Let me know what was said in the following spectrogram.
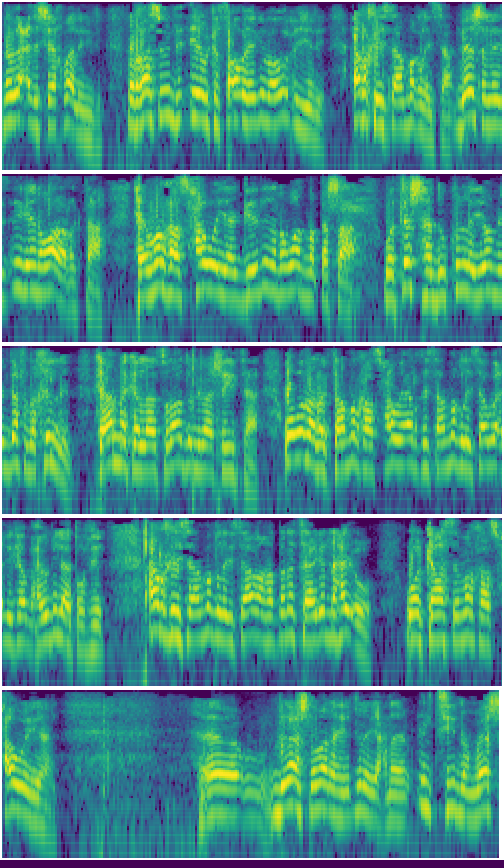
Dhawacdi sheekh baa la yidhi. Markaasuu inta eelka saa u eegay baa wuxuu yidhi arkaysaa maqlaysaa meesha la isdhigayna waad aragtaa. He markaas waxaa weeyaan geeridana waad maqashaa. Wa tashhadu kulla yawmin dafna khillin kaannaka laa turaadu limaa shahidta. Waad aragtaa markaas waxaa weeye arkaysaa maqlaysaa wacdi kaa baxay wabilahi tawfiiq. Arkaysaa maqlaysaa baan oo. Kaasi markaas waxaa bilaash lamaan hayiqina yan intiina meesha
